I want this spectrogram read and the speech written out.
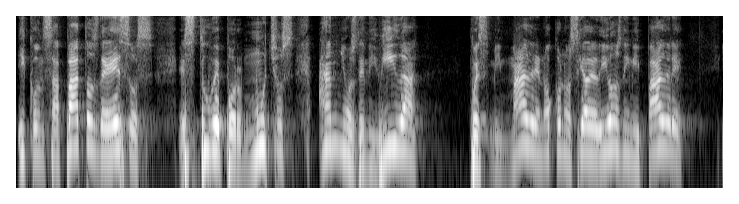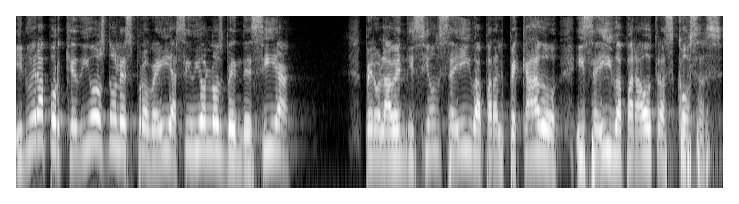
Y con zapatos de esos estuve por muchos años de mi vida. Pues mi madre no conocía de Dios ni mi padre. Y no era porque Dios no les proveía, si Dios los bendecía. Pero la bendición se iba para el pecado y se iba para otras cosas.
